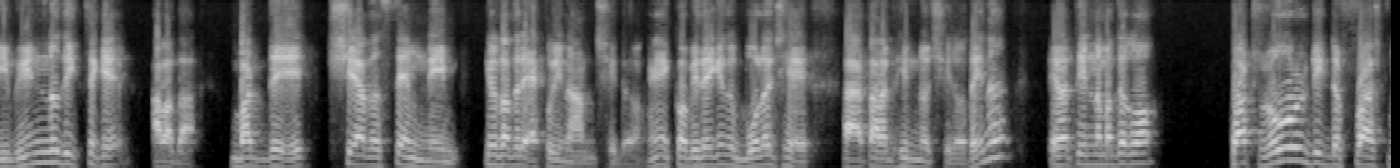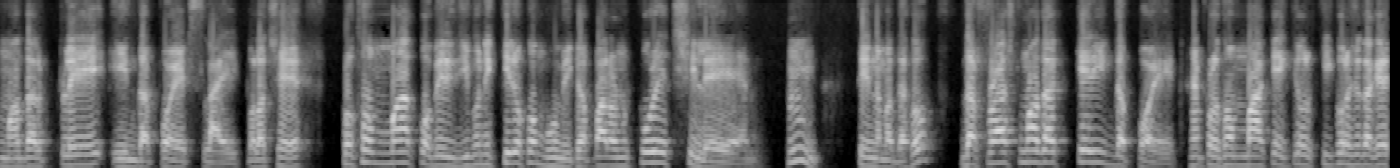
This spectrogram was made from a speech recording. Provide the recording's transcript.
বিভিন্ন দিক থেকে আলাদা but they share the same name কিন্তু তাদের একই নাম ছিল হ্যাঁ? কবিতায় কিন্তু বলেছে তারা ভিন্ন ছিল, তাই না? এবার তিন নম্বর দেখো what role did the first mother play in the poet's life বলেছে, প্রথম মা কবির জীবনে কীরকম ভূমিকা পালন করেছিলেন? হুম? তিন নম্বর দেখো the first mother carried the poet হ্যাঁ প্রথম মাকে কি- করেছে? তাকে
